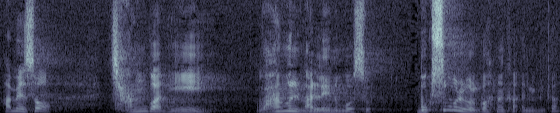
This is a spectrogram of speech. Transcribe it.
하면서 장관이 왕을 말리는 모습, 목숨을 걸고 하는 거 아닙니까?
